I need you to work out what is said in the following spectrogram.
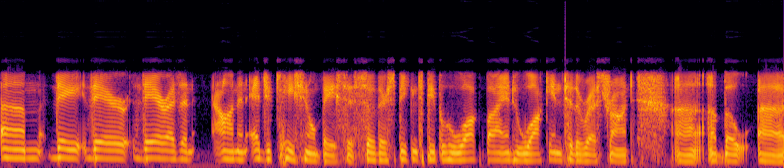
um, they they're there as an on an educational basis. So they're speaking to people who walk by and who walk into the restaurant uh, about uh,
